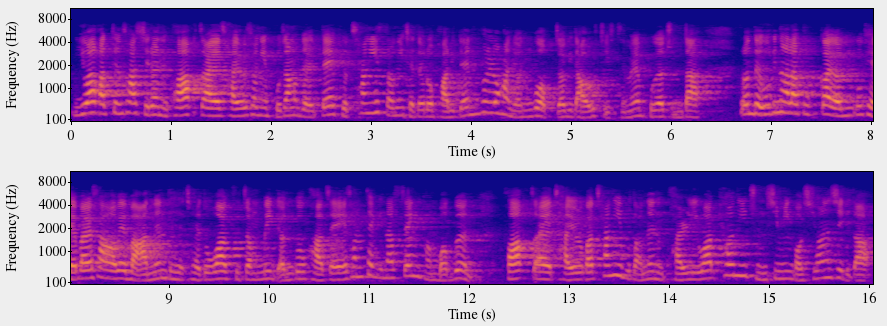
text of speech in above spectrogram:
이와 같은 사실은 과학자의 자율성이 보장될 때 그 창의성이 제대로 발휘된 훌륭한 연구 업적이 나올 수 있음을 보여준다. 그런데 우리나라 국가 연구 개발 사업의 많은 제도와 규정 및 연구 과제의 선택이나 수행 방법은 과학자의 자율과 창의보다는 관리와 편의 중심인 것이 현실이다.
